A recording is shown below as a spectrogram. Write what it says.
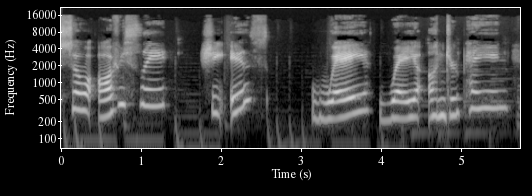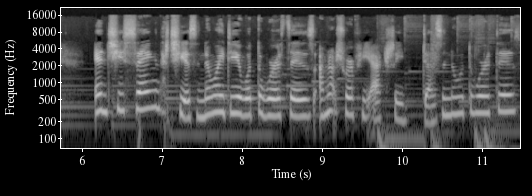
So obviously, she is way, way underpaying. And she's saying that she has no idea what the worth is. I'm not sure if he actually doesn't know what the worth is.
